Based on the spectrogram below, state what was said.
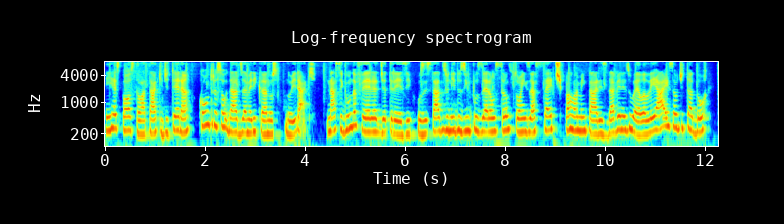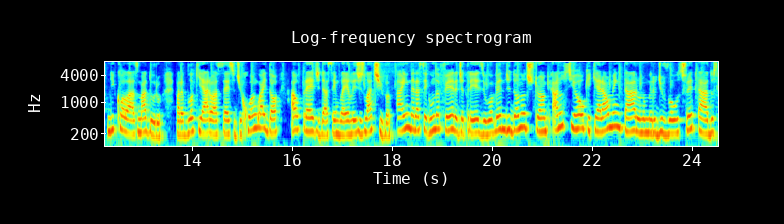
em resposta ao ataque de Teherã contra soldados americanos no Iraque. Na segunda-feira, dia 13, os Estados Unidos impuseram sanções a sete parlamentares da Venezuela leais ao ditador Nicolás Maduro para bloquear o acesso de Juan Guaidó ao prédio da Assembleia Legislativa. Ainda na segunda-feira, dia 13, o governo de Donald Trump anunciou que quer aumentar o número de voos fretados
